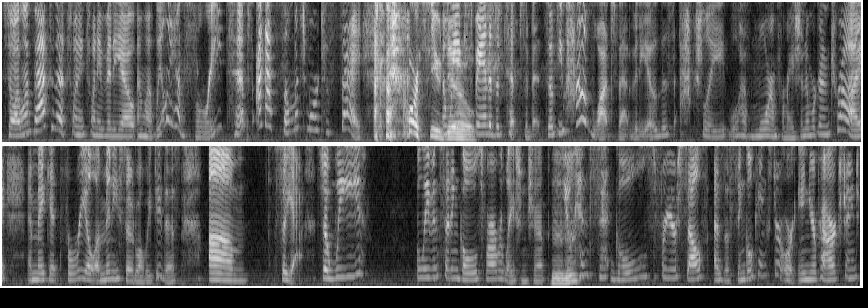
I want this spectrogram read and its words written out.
So I went back to that 2020 video and went, we only had three tips. I got so much more to say. Of course you do. and do. we expanded the tips a bit. So if you have watched that video, this actually will have more information, and we're going to try and make it for real a mini-sode while we do this. Um, so yeah, so we believe in setting goals for our relationship. You mm-hmm. can set goals for yourself as a single kinkster or in your power exchange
